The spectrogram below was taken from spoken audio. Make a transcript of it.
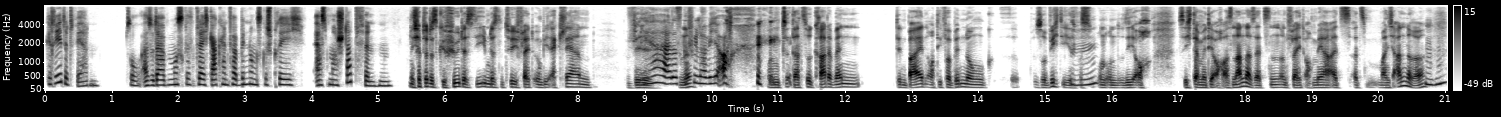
geredet werden. So, also da muss vielleicht gar kein Verbindungsgespräch erstmal stattfinden. Ich habe so das Gefühl, dass sie ihm das natürlich vielleicht irgendwie erklären will. Ja, das ne? Gefühl habe ich auch. Und dazu, gerade wenn den beiden auch die Verbindung äh, so wichtig ist mhm. und, und sie auch sich damit ja auch auseinandersetzen und vielleicht auch mehr als, als manch andere, mhm.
